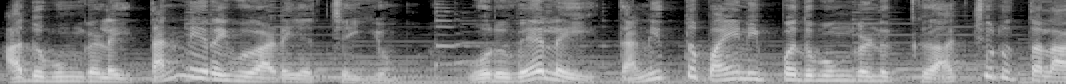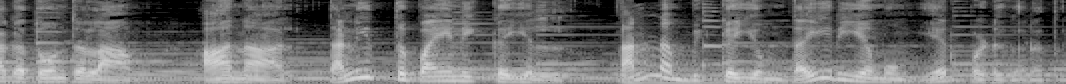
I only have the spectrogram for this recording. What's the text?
அது உங்களை தன்னிறைவு அடையச் செய்யும். ஒருவேளை தனித்து பயணிப்பது உங்களுக்கு அச்சுறுத்தலாக தோன்றலாம். ஆனால் தனித்து பயணிக்கையில் தன்னம்பிக்கையும் தைரியமும் ஏற்படுகிறது.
